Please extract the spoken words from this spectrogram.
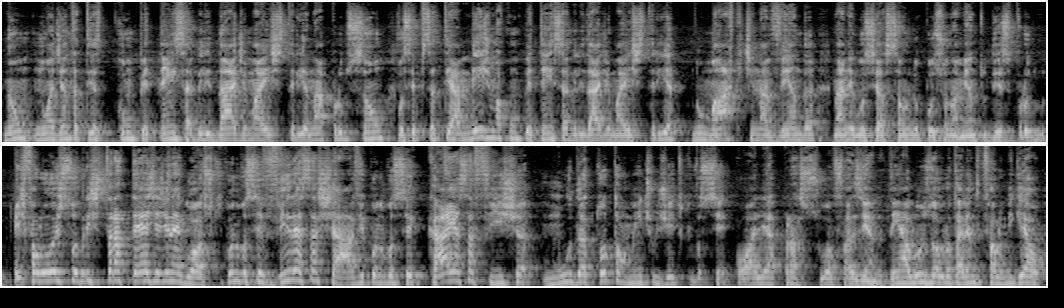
Não, não adianta ter competência, habilidade, maestria na produção. Você precisa ter a mesma competência, habilidade e maestria no marketing, na venda, na negociação e no posicionamento desse produto. A gente falou hoje sobre estratégia de negócio, que quando você vira essa chave, quando você cai essa ficha, muda totalmente o jeito que você olha para a sua fazenda. Tem alunos do Agrotalento que falam, Miguel,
